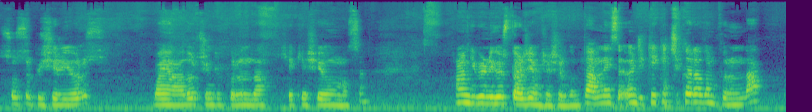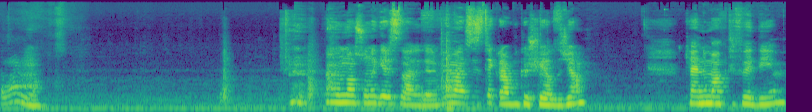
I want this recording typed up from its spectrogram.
sosu pişiriyoruz. Bayağıdır çünkü fırında keke şey olmasın. Hangi birini göstereceğimi şaşırdım. Tamam neyse önce keki çıkaralım fırından. Tamam mı? Ondan sonra gerisini halledelim. Hemen sizi tekrar bu köşeye alacağım. Kendimi aktif edeyim.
